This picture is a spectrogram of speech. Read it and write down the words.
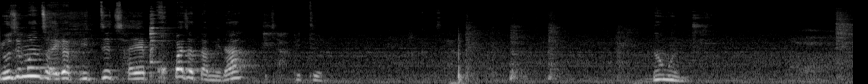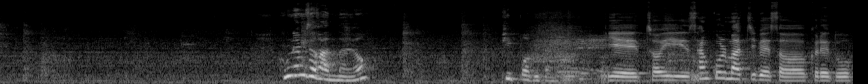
요즘은 저희가 비트 차에 푹 빠졌답니다. 자, 비트. 너무. 흙냄새가 안 나요? 비법이다. 예, 저희 산골 맛집에서 그래도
